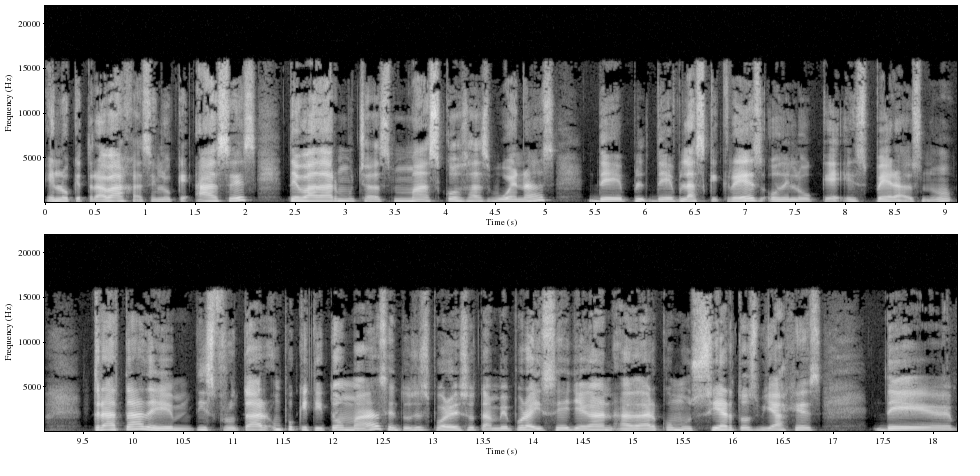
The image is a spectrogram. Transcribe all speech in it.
en lo que trabajas, en lo que haces, te va a dar muchas más cosas buenas de, de las que crees o de lo que esperas, ¿no? Trata de disfrutar un poquitito más, entonces por eso también por ahí se llegan a dar como ciertos viajes de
